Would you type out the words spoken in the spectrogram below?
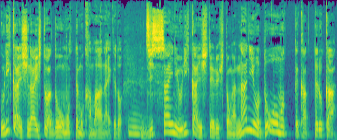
売り買いしない人はどう思っても構わないけど、うん、実際に売り買いしている人が何をどう思って買ってるか、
